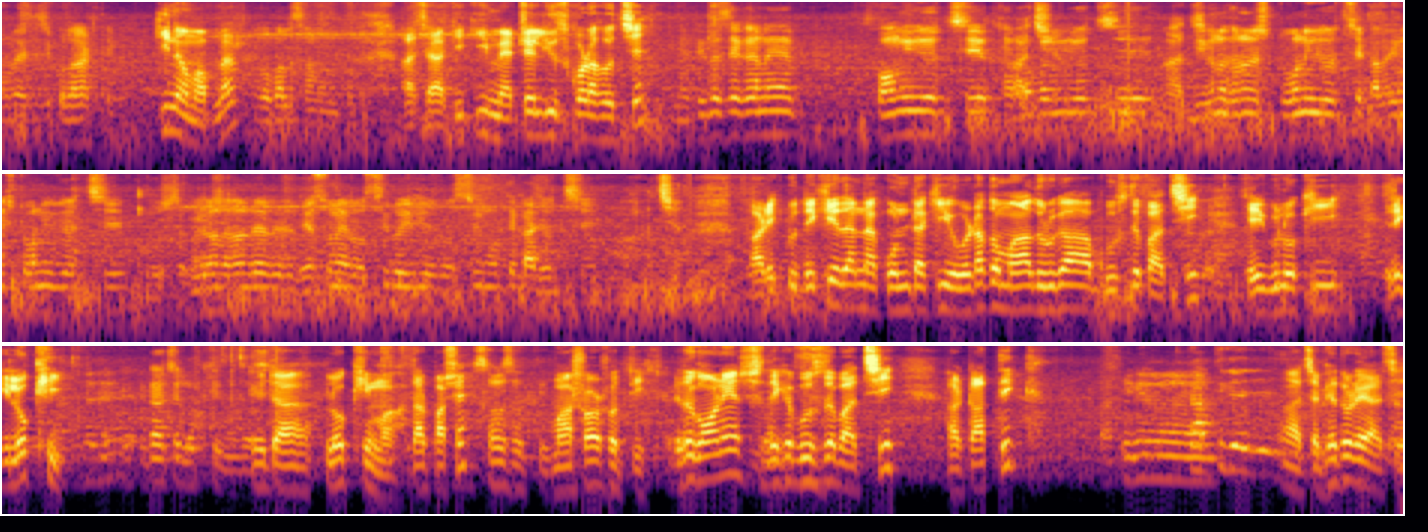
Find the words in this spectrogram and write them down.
আমরা এসেছি কোলাঘাট থেকে। কি নাম আপনার? গোপাল সামন্ত। আচ্ছা কি কি ম্যাটেরিয়াল ইউজ করা হচ্ছে? মেটেরিয়ালস এখানে কম ইউজ হচ্ছে আচ্ছা। থার্মোকল ইউজ হচ্ছে আচ্ছা। বিভিন্ন ধরনের স্টোন ইউজ হচ্ছে কালারিং স্টোন ইউজ হচ্ছে বুঝতে বিভিন্ন ধরনের রেশমের রশ্মি তৈরি রশ্মির মধ্যে কাজ হচ্ছে। আচ্ছা আর একটু দেখিয়ে দেন না কোনটা কি ওটা তো মা দুর্গা বুঝতে পারছি। এইগুলো কি এটা কি লক্ষ্মী? এটা হচ্ছে লক্ষ্মী এটা লক্ষ্মী মা তার পাশে? সরস্বতী। মা সরস্বতী। এটা তো গণেশ দেখে বুঝতে পারছি। আর কার্তিক? কার্তিকের আচ্ছা ভেতরে আছে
